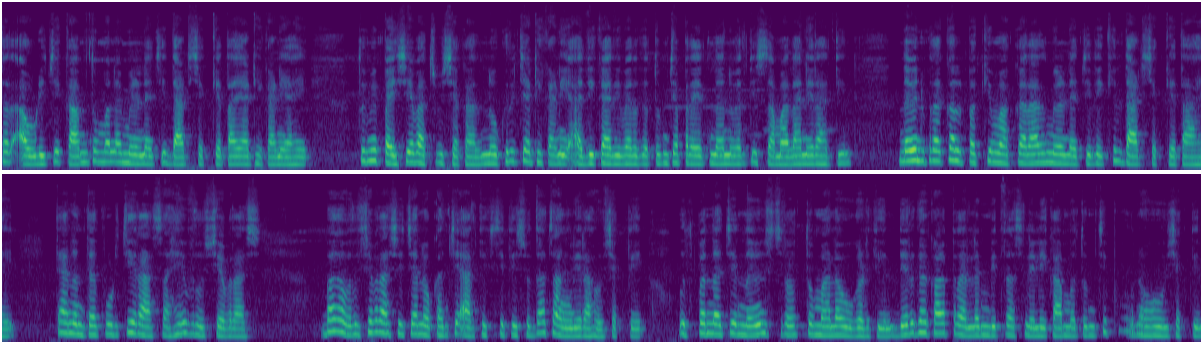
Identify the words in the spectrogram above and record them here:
तर आवडीचे काम तुम्हाला मिळण्याची दाट शक्यता या ठिकाणी आहे. तुम्ही पैसे वाचवू शकाल. नोकरीच्या ठिकाणी अधिकारी वर्ग तुमच्या प्रयत्नांवरती समाधानी राहतील. नवीन प्रकल्प किंवा करार मिळण्याची देखील दाट शक्यता आहे. त्यानंतर पुढची रास आहे वृषभ राश बघा वृषभ राशीच्या लोकांची आर्थिक स्थितीसुद्धा चांगली राहू शकते. उत्पन्नाचे नवीन स्रोत तुम्हाला उघडतील. दीर्घकाळ प्रलंबित असलेली कामं तुमची पूर्ण होऊ शकतील.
